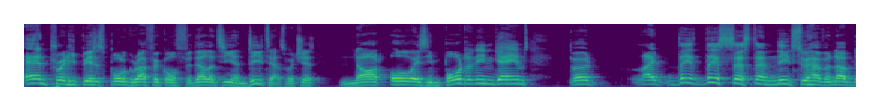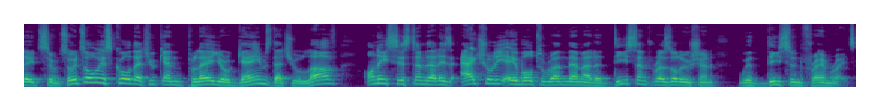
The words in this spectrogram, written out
and pretty piss poor graphical fidelity and details, which is not always important in games, but like this, this system needs to have an update soon. So it's always cool that you can play your games that you love on a system that is actually able to run them at a decent resolution with decent frame rates.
